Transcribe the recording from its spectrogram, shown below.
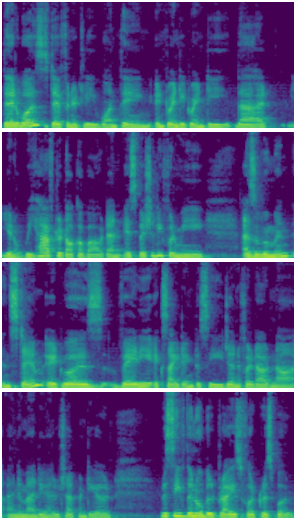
There was definitely one thing in 2020 that you know we have to talk about, and especially for me as a woman in STEM, it was very exciting to see Jennifer Doudna and Emmanuelle Charpentier receive the Nobel Prize for CRISPR.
